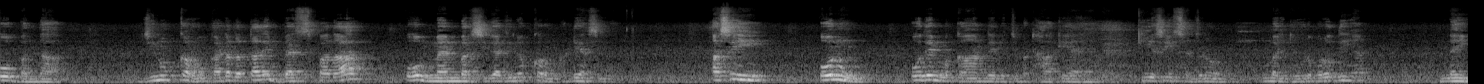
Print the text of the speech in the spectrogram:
ਉਹ ਬੰਦਾ। ਜਿਹਨੂੰ ਘਰੋਂ ਕੱਢ ਦਿੱਤਾ ਸੀ ਬੈਸਪਾ ਦਾ ਉਹ ਮੈਂਬਰ ਸੀਗਾ ਜਿਹਨੂੰ ਘਰੋਂ ਕੱਢਿਆ ਸੀ। ਅਸੀਂ ਉਹਨੂੰ ਉਹਦੇ ਮਕਾਨ ਦੇ ਵਿੱਚ ਬਿਠਾ ਕੇ ਆਏ ਹਾਂ ਕਿ ਅਸੀਂ ਸੱਜਣੋ ਮਜ਼ਦੂਰ ਵਿਰੋਧੀ ਹਾਂ। ਨਹੀਂ,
